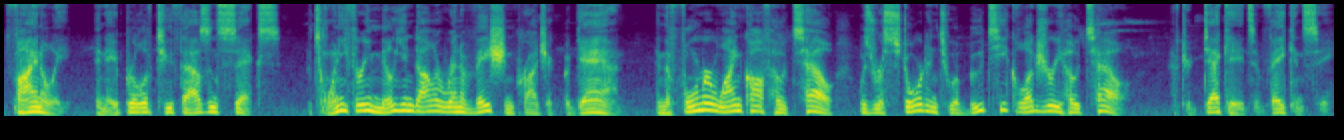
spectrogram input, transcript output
Finally, in April of 2006, a $23 million renovation project began, and the former Winecoff Hotel was restored into a boutique luxury hotel after decades of vacancy.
